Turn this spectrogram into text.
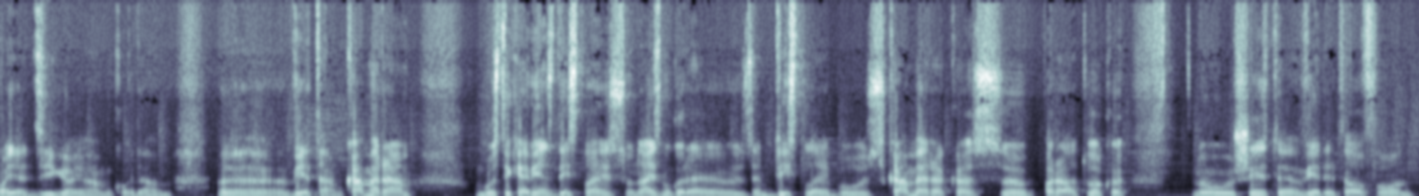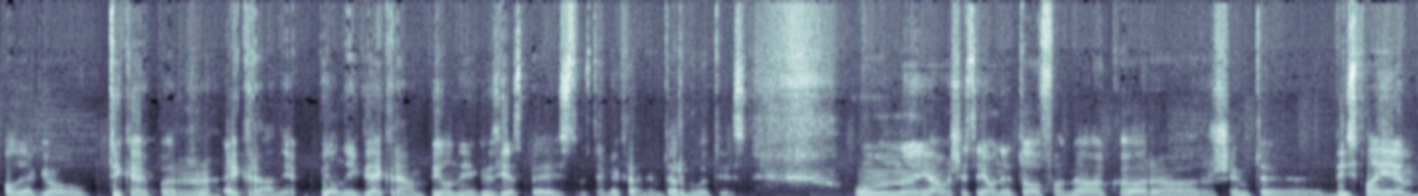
vajadzīgajām kaut kādām uh, vietām, kamerām. Uh, Būs tikai viens displejs, un aizmugurē zem displeja būs kamera, kas uh, parāda to, ka nu, šī te viedie telefoni paliek jau tikai par ekrāniem. Pilnīgi ekrāni, pilnīgi iespējas uz tiem ekrāniem darboties. Un, uh, jā, un šis jaunie telefoni nāk ārā ar šiem displejiem.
